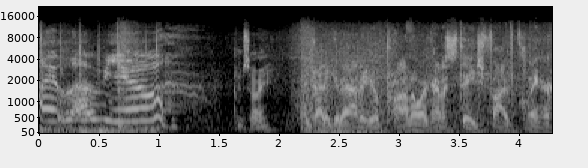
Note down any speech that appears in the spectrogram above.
I love you. I'm sorry? I gotta get out of here pronto. I got a stage five clinger.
